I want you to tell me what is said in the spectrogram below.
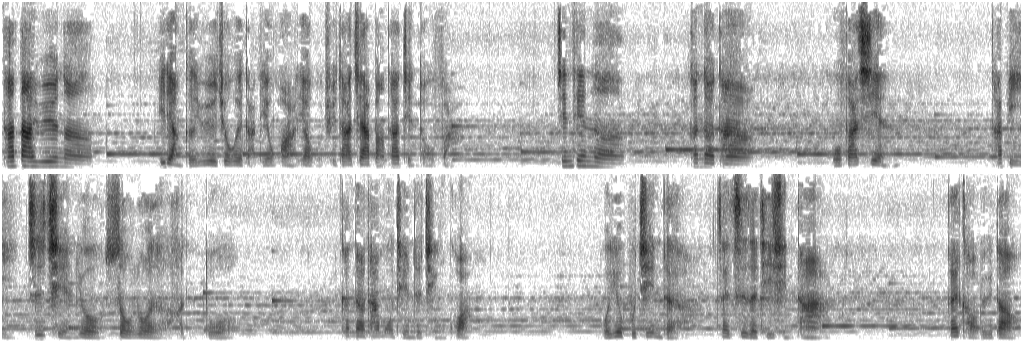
他大约呢。一两个月就会打电话要我去他家帮他剪头发。今天呢，看到他，我发现他比之前又瘦弱了很多。看到他目前的情况，我又不禁的再次的提醒他，该考虑到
